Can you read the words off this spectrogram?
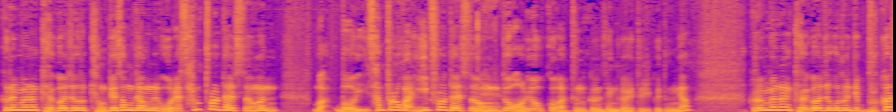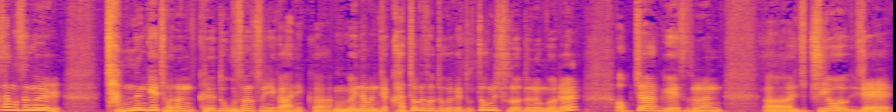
그러면은 결과적으로 경제 성장률 올해 3% 달성은 뭐3% 1%가 2% 달성도 네. 어려울 것 같은 그런 생각이 들거든요. 그러면은 결과적으로 이제 물가 상승을 잡는 게 저는 그래도 우선순위가 아닐까. 음. 왜냐하면 이제 가처분 소득이 조금 줄어드는 거를 억제하기 위해서는 어 주요 이제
